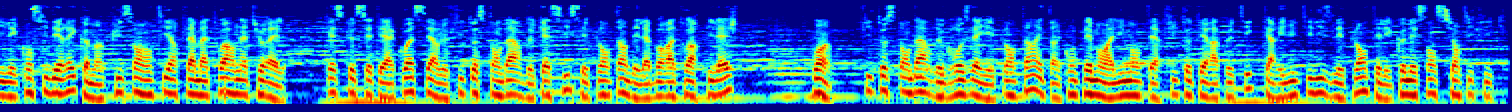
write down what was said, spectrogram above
Il est considéré comme un puissant anti-inflammatoire naturel. Qu'est-ce que c'est et à quoi sert le phytostandard de cassis et plantain des laboratoires Pilège? Point. Phytostandard de groseille et plantain est un complément alimentaire phytothérapeutique car il utilise les plantes et les connaissances scientifiques.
